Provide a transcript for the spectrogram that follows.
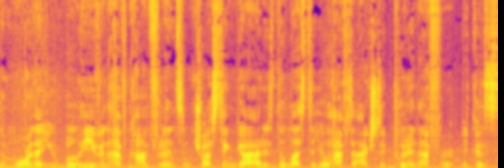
the more that you believe and have confidence and trust in God is the less that you'll have to actually put in effort. Because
